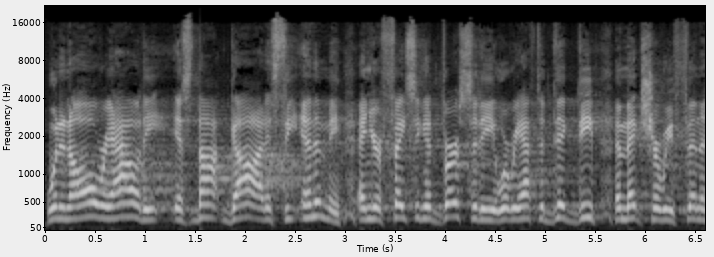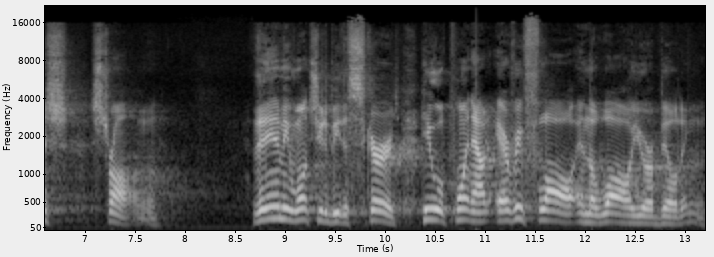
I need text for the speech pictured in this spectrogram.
When in all reality, it's not God, it's the enemy, and you're facing adversity where we have to dig deep and make sure we finish strong. The enemy wants you to be discouraged. He will point out every flaw in the wall you are building.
